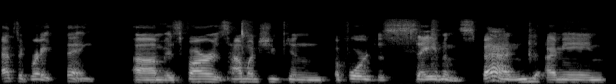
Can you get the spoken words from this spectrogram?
that's a great thing. Um, as far as how much you can afford to save and spend, I mean,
